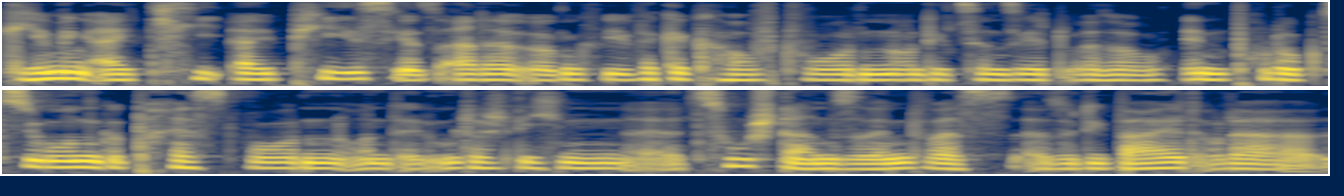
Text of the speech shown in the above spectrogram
Gaming-IPs jetzt alle irgendwie weggekauft wurden und lizenziert, also in Produktion gepresst wurden und in unterschiedlichen äh, Zustand sind, was also die bald oder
